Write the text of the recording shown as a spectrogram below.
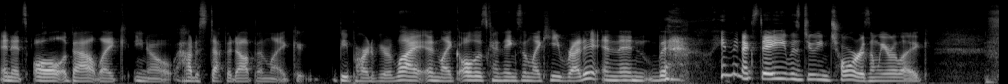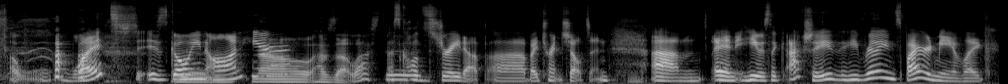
and it's all about like you know how to step it up and like be part of your life and like all those kind of things. And like he read it, and then literally the next day he was doing chores, and we were like. Oh, what is going Yeah. on here? No, how's that lasted? It's called Straight Up uh, by Trent Shelton. Um, and he was like, actually, he really inspired me of like,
